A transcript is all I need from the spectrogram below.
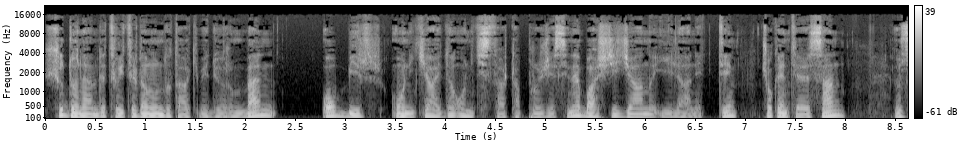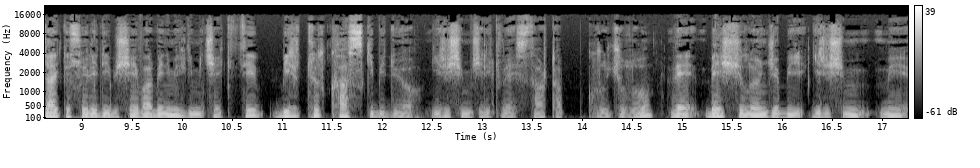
Şu dönemde Twitter'dan onu da takip ediyorum ben. O bir 12 ayda 12 startup projesine başlayacağını ilan etti. Çok enteresan. Özellikle söylediği bir şey var benim ilgimi çekti. Bir tür kas gibi diyor girişimcilik ve startup kuruculuğu ve 5 yıl önce bir girişimi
